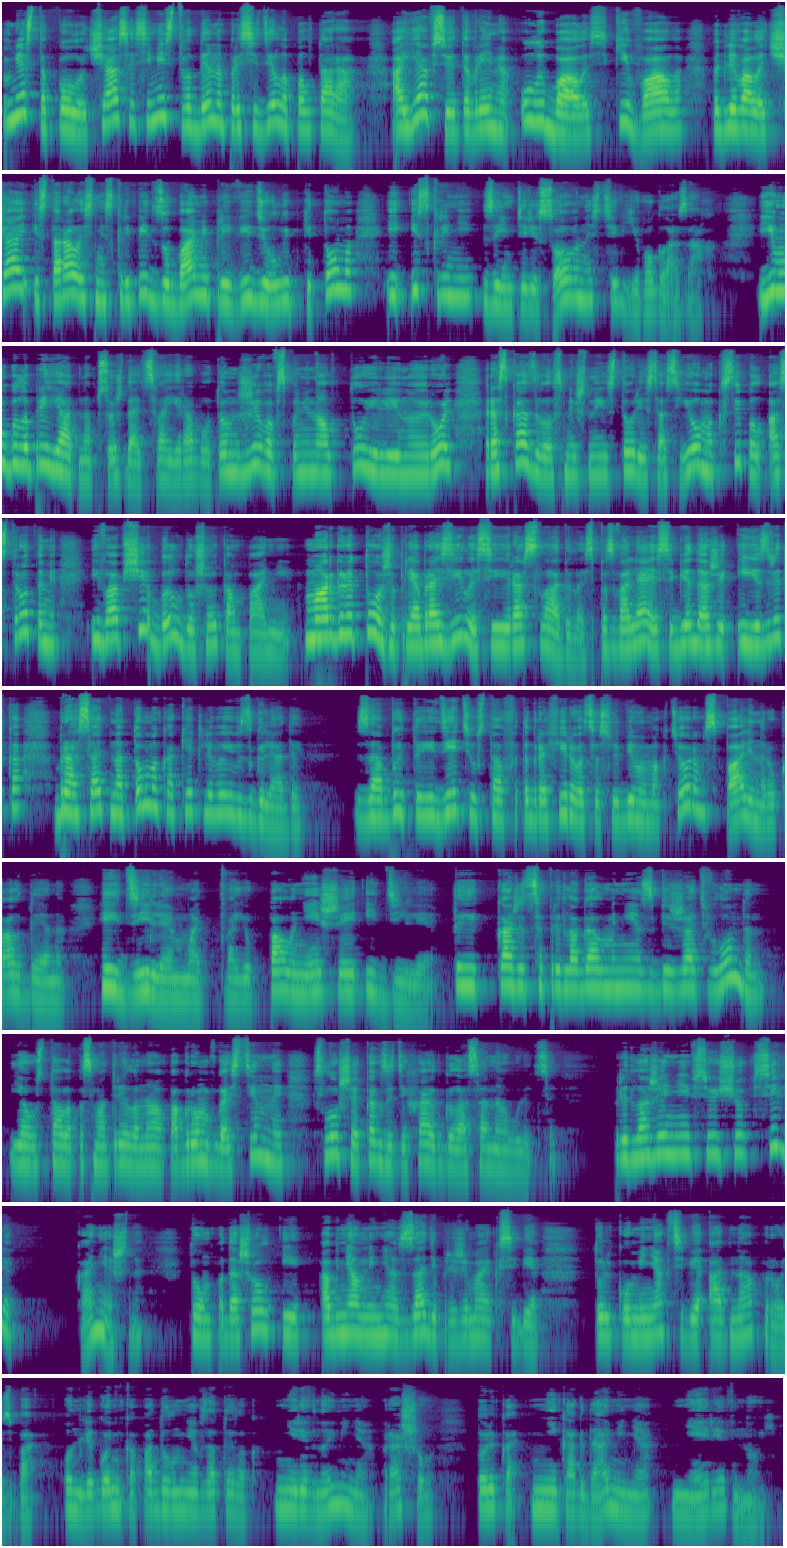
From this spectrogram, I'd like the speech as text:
Вместо получаса семейство Дэна просидело полтора, а я все это время улыбалась, кивала, подливала чай и старалась не скрипеть зубами при виде улыбки Тома и искренней заинтересованности в его глазах. Ему было приятно обсуждать свои работы. Он живо вспоминал ту или иную роль, рассказывал смешные истории со съемок, сыпал остротами и вообще был душой компании. Маргарет тоже преобразилась и расслабилась, позволяя себе даже изредка бросать на Тома кокетливые взгляды. Забытые дети, устав фотографироваться с любимым актером, спали на руках Дэна. Идиллия, мать твою, полнейшая идиллия. Ты, кажется, предлагал мне сбежать в Лондон? Я устало посмотрела на погром в гостиной, слушая, как затихают голоса на улице. Предложение все еще в силе? Конечно. Том подошел и обнял меня сзади, прижимая к себе. Только у меня к тебе одна просьба – он легонько подул мне в затылок. «Не ревнуй меня, прошу. Только никогда меня не ревнуй».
